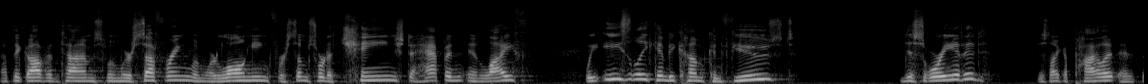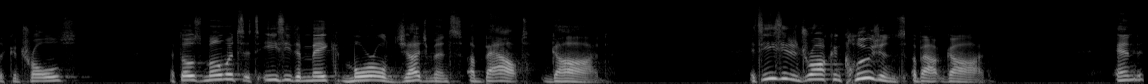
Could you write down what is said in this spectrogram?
I think oftentimes when we're suffering, when we're longing for some sort of change to happen in life, we easily can become confused, disoriented, just like a pilot at the controls. At those moments, it's easy to make moral judgments about God. It's easy to draw conclusions about God. And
